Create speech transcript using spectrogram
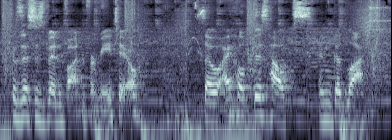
because this has been fun for me too. So I hope this helps and good luck.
